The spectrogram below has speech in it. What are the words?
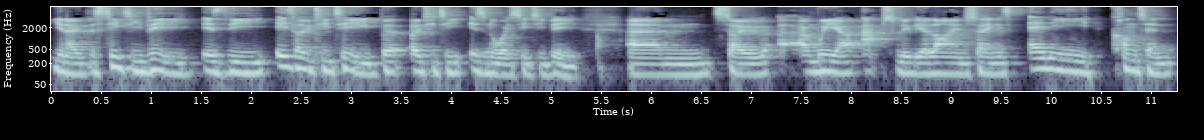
you know the CTV is the is OTT, but OTT isn't always CTV. Um, so, uh, and we are absolutely aligned, saying it's any content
